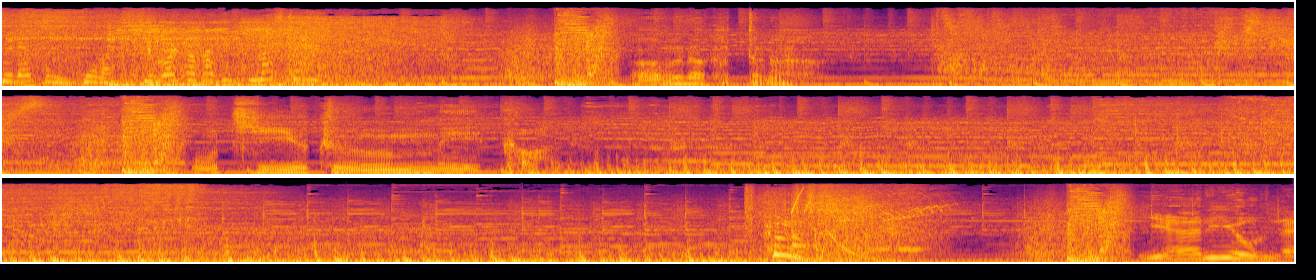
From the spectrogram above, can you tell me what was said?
れていては仕事ができません。危なかったな。落ちゆく運命かやりおるな。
